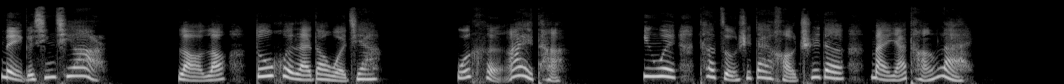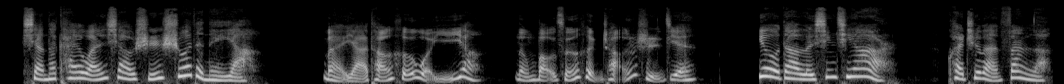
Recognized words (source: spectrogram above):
每个星期二，姥姥都会来到我家，我很爱她，因为她总是带好吃的麦芽糖来。像她开玩笑时说的那样，麦芽糖和我一样能保存很长时间。又到了星期二，快吃晚饭了。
